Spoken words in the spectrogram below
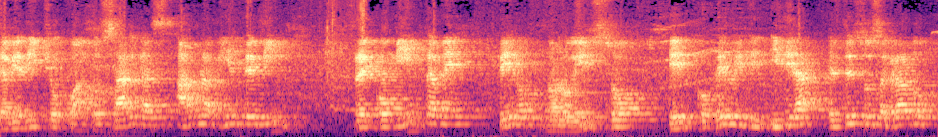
le había dicho, cuando salgas, habla bien de mí, recomiéndame, pero no lo hizo el copero y, dirá el texto sagrado,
